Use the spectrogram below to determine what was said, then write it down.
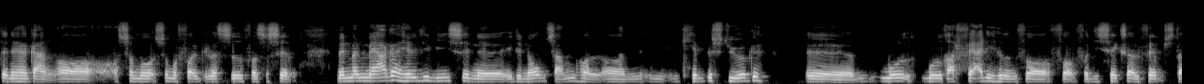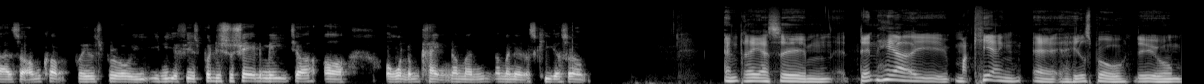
den her gang, og, og så, må, så må folk ellers sidde for sig selv. Men man mærker heldigvis en, øh, et enormt sammenhold og en, en, en kæmpe styrke øh, mod, mod retfærdigheden for, for, for de 96, der altså omkom på Hillsborough i, i 89 på de sociale medier og, og rundt omkring, når man, når man ellers kigger sig om. Andreas, øh, den her øh, markering af Hillsborough, det er jo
